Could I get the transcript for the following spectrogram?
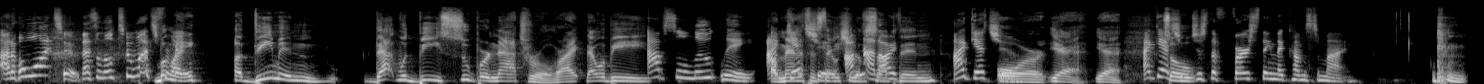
I don't want to. That's a little too much But for like me. a demon, that would be supernatural, right? That would be Absolutely, a I get you. manifestation I'm of not something. I get you. Or yeah, yeah. I get so, you. Just the first thing that comes to mind.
